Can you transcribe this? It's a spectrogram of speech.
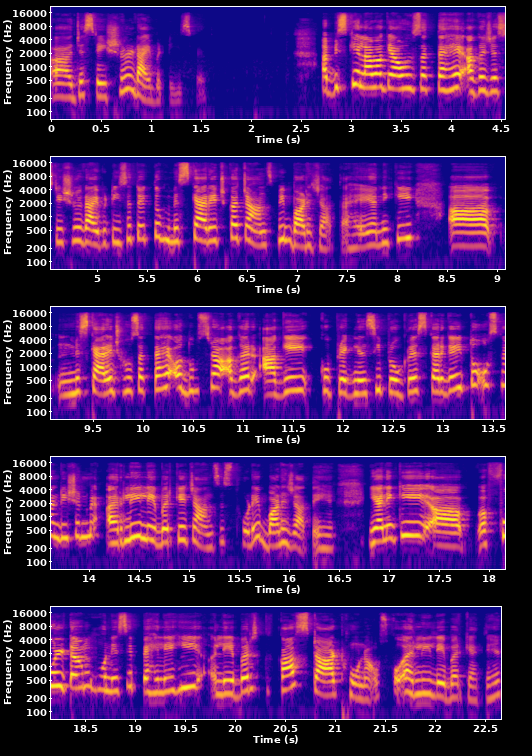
जेस्टेशनल डायबिटीज़ में। अब इसके अलावा क्या हो सकता है? अगर जेस्टेशनल डायबिटीज़ है तो एक तो मिसकैरेज का चांस भी बढ़ जाता है यानी कि मिसकैरेज हो सकता है और दूसरा अगर आगे को प्रेगनेंसी प्रोग्रेस कर गई तो उस कंडीशन में अर्ली लेबर के चांसेस थोड़े बढ़ जाते हैं। यानी कि फुल टर्म होने से पहले ही लेबर का स्टार्ट होना उसको अर्ली लेबर कहते हैं।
